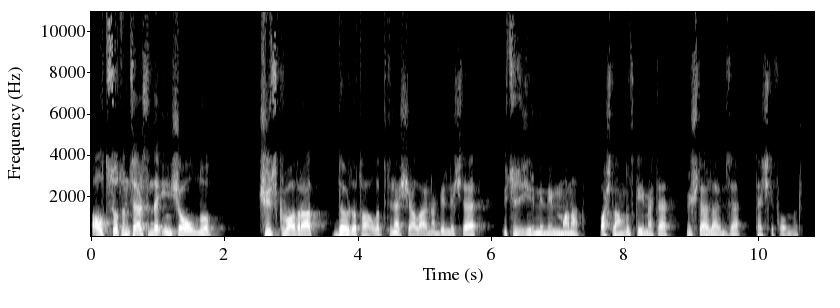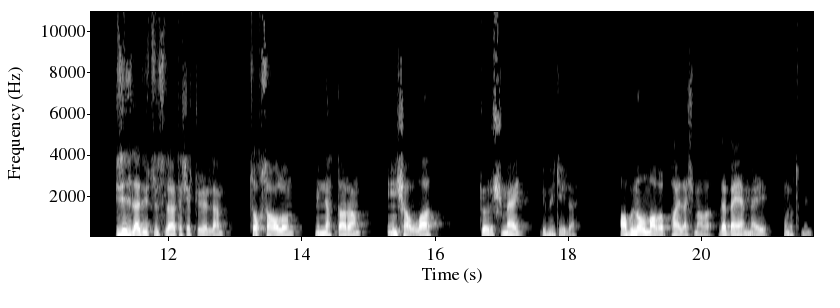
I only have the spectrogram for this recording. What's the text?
6 sotun içərisində inşa olunub 200 kvadrat 4 otaqlı bütün əşyalarla birlikdə 320 min manat başlanğıc qiymətə müştərilərimizə təklif olunur. Bizi izlədiyiniz üçün sizlərə təşəkkür edirəm. Çox sağ olun, minnətdaram. İnşallah görüşmək ümidi ilə. Abunə olmağı, paylaşmağı və bəyənməyi unutmayın.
